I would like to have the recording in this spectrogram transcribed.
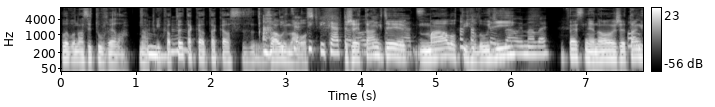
lebo nás je tu veľa. Napríklad. Mm-hmm. To je taká, taká Aha, zaujímavosť. Že tam, kde je málo tých ľudí, presne, no, že tam,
